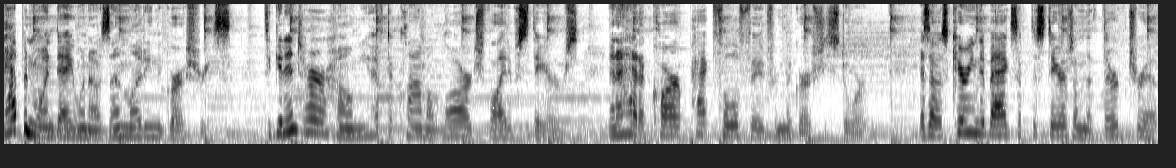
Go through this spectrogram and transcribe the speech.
happened one day when I was unloading the groceries. To get into our home, you have to climb a large flight of stairs, and I had a car packed full of food from the grocery store. As I was carrying the bags up the stairs on the third trip,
